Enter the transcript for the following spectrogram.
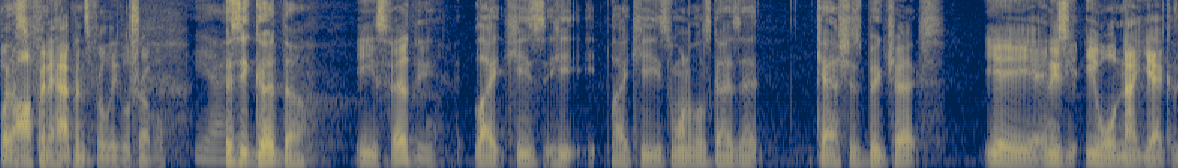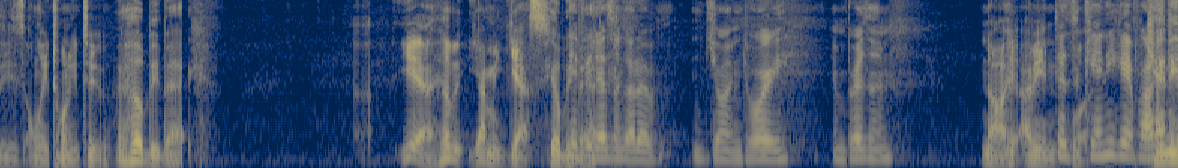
but That's often it happens for legal trouble. Yeah. Is he good though? He's filthy. Like he's he like he's one of those guys that cashes big checks. Yeah, yeah, yeah. And he's he well not yet because he's only 22. He'll be back. Yeah, he'll be. I mean, yes. He'll be if back. he doesn't go to join Tory in prison, No, he- I mean, because well, can he get prosecuted? Can he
